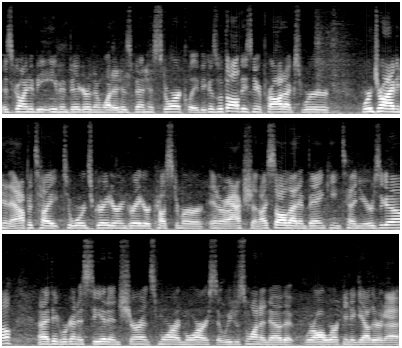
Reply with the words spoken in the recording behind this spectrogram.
is going to be even bigger than what it has been historically because with all these new products, we're, we're driving an appetite towards greater and greater customer interaction. I saw that in banking 10 years ago, and I think we're going to see it in insurance more and more, so we just want to know that we're all working together to,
